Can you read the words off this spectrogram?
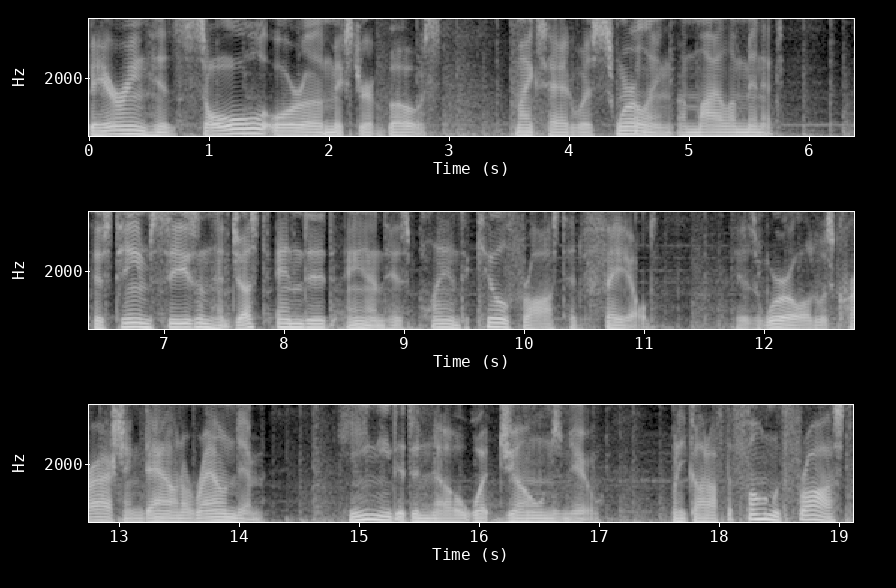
baring his soul, or a mixture of both. Mike's head was swirling a mile a minute. His team's season had just ended, and his plan to kill Frost had failed. His world was crashing down around him. He needed to know what Jones knew. When he got off the phone with Frost,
